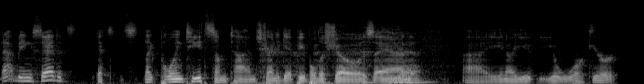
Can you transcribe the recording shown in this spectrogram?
that being said, it's, it's it's like pulling teeth sometimes trying to get people to shows, and uh, you know you, you work your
